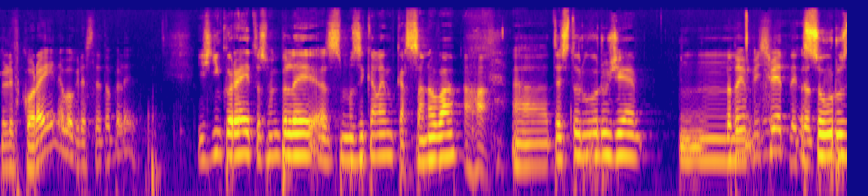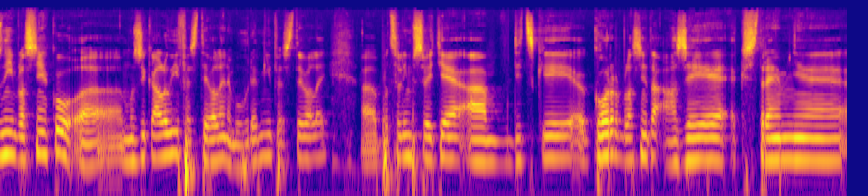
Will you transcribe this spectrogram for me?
byli v Koreji, nebo kde jste to byli? Jižní Koreji, to jsme byli eh, s muzikálem Kasanova. Aha. A to je z toho důvodu, že No to jim. To... jsou různý vlastně jako uh, muzikálové festivaly nebo hudební festivaly uh, po celém světě a vždycky kor vlastně ta Asie je extrémně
